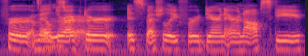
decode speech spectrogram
for a male is rare. director, especially for Darren Aronofsky.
